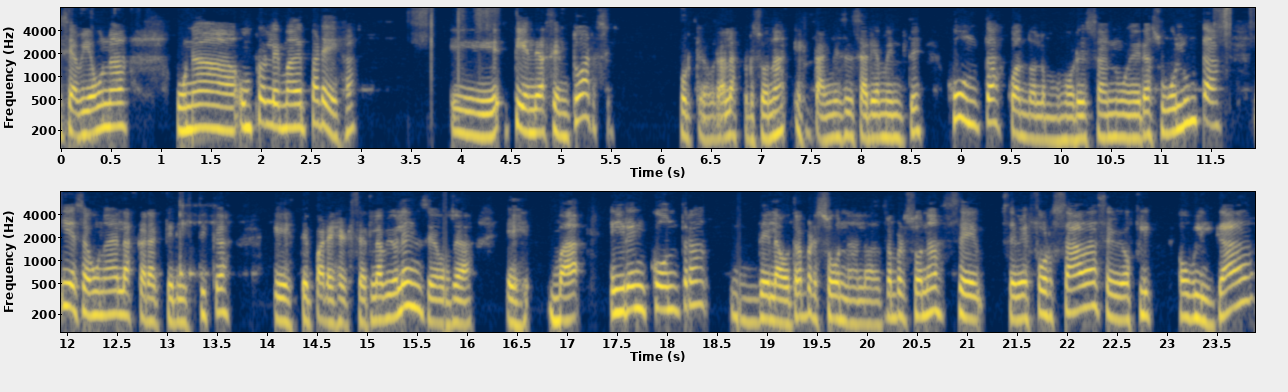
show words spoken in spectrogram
Si había una una, un problema de pareja, eh, tiende a acentuarse, porque ahora las personas están necesariamente juntas cuando a lo mejor esa no era su voluntad y esa es una de las características este, para ejercer la violencia, o sea, va a ir en contra de la otra persona, la otra persona se, se ve forzada, se ve obligada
